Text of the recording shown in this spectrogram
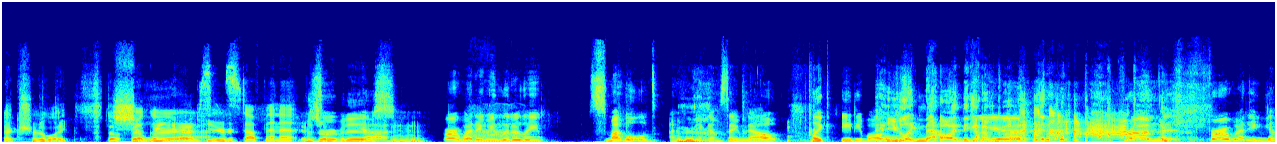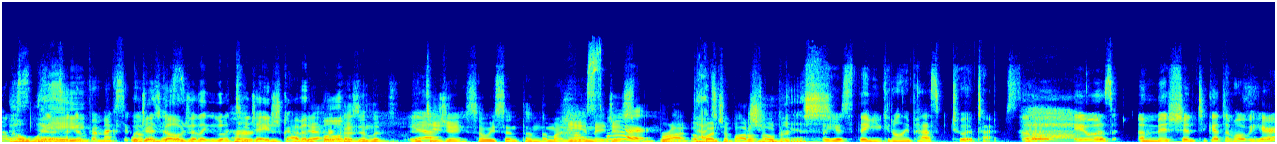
extra like stuff that we add here. and stuff in it. Yeah. Preservatives. Yeah. hmm For our wedding, we literally smuggled. I think I'm saying now, like 80 bottles. You're like, now I think I'm Yeah. good. from for our wedding. Yeah, No we way. took them from Mexico. Where'd you guys go? because- Did you like go to Her- TJ, just grab it, Yeah, boom. her cousin lived in Yeah. TJ, so we sent them the money, How and they just brought a That's bunch of bottles over. genius. But here's the thing: you can only pass two at a time. So it was a mission to get them over here,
